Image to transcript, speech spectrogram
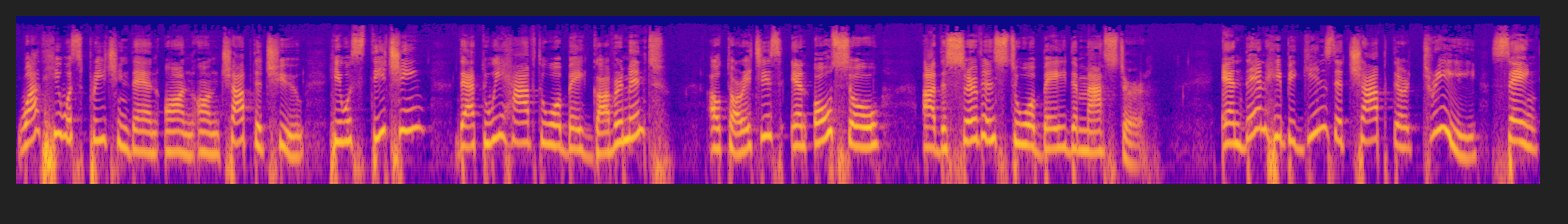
what he was preaching then on, on chapter 2, he was teaching that we have to obey government authorities and also uh, the servants to obey the master. And then he begins the chapter 3 saying,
